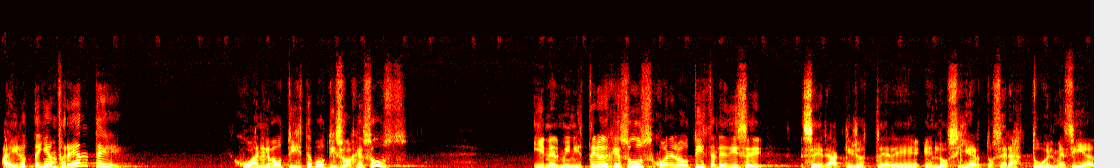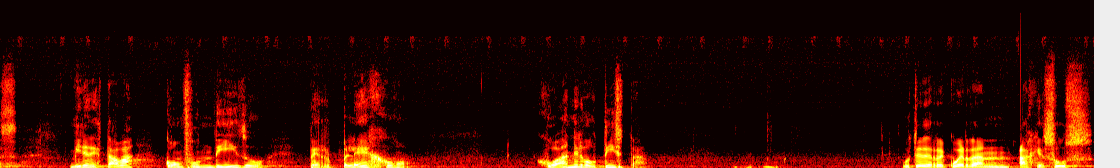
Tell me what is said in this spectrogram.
Ahí lo tenía enfrente. Juan el Bautista bautizó a Jesús. Y en el ministerio de Jesús, Juan el Bautista le dice, ¿será que yo estaré en lo cierto? ¿Serás tú el Mesías? Miren, estaba confundido, perplejo. Juan el Bautista. Ustedes recuerdan a Jesús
